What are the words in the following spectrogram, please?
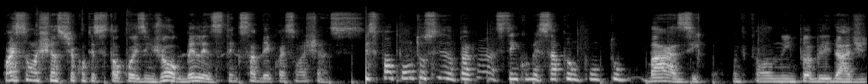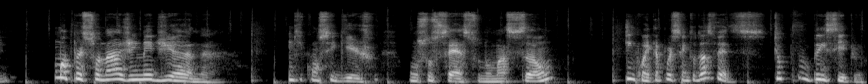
quais são as chances de acontecer tal coisa em jogo? Beleza, você tem que saber quais são as chances. O principal ponto assim, você tem que começar por um ponto básico, tá falando em probabilidade. Uma personagem mediana tem que conseguir um sucesso numa ação 50% das vezes. No princípio,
